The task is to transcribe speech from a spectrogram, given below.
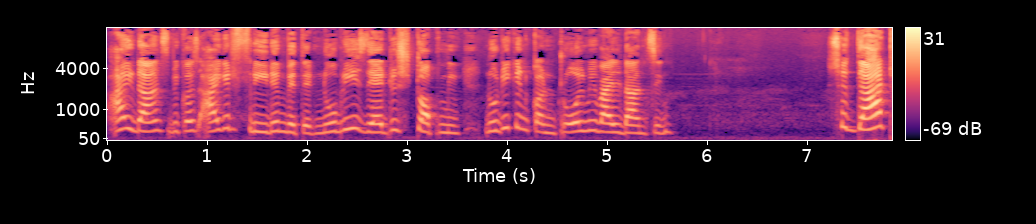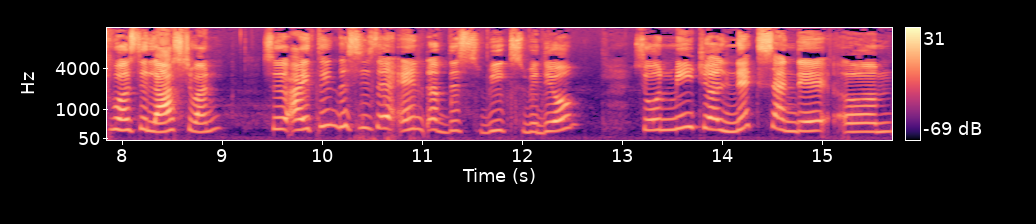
I dance because I get freedom with it. Nobody is there to stop me. Nobody can control me while dancing. So that was the last one. So I think this is the end of this week's video. So meet you next Sunday. Um,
